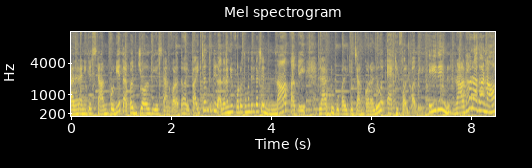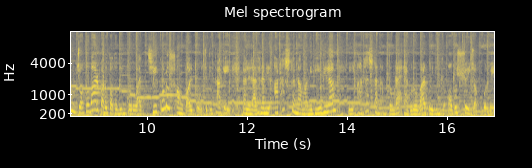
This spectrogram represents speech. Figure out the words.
রাধারানীকে স্নান করিয়ে তারপর জল দিয়ে স্নান করাতে হয়। বাই চান্স যদি রাধারানীর ফটো তোমাদের কাছে না থাকে, লাড্ডু গোপালকে চান করালেও একই ফল পাবে। এই দিন রাধা রাধা নাম যতবার পারো ততদিন করো আর যে কোনো সংকল্প যদি থাকে, তাহলে রাধারানীর আঠাশটা নাম আমি দিয়ে দিলাম। এই আঠাশটা নাম তোমরা এগারো বার ওই দিনকে অবশ্যই জপ করবে।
